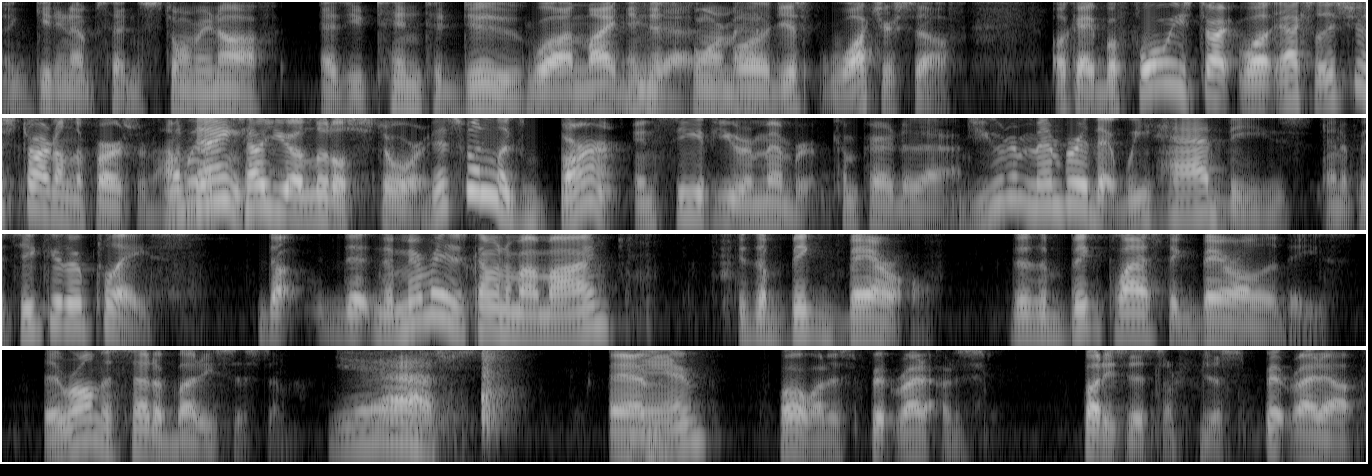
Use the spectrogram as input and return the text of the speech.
uh, getting upset and storming off, as you tend to do. Well, I might do in this that. format. Well, just watch yourself. Okay, before we start, well, actually, let's just start on the first one. I'm Well, going to tell you a little story this one looks burnt and see if you remember. compared to that. Do you remember that we had these in a particular place? The, the, the memory that's coming to my mind is a big barrel. There's a big plastic barrel of these. They were on the set of Buddy System. Yes. And, And whoa, I just spit right out. Just Buddy System, just spit right out.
